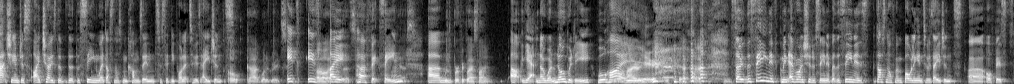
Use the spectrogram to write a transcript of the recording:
actually am just I chose the the, the scene where Dustin Hoffman comes in to Sydney Pollack to his agents. Oh God, what a great scene! It is Oh, a scene. perfect scene. yes, Um, with the perfect last line. Oh yeah, no one, nobody will hire, hire you. so the scene, if I mean everyone should have seen it, but the scene is Dustin Hoffman bowling into his agent's uh, office,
